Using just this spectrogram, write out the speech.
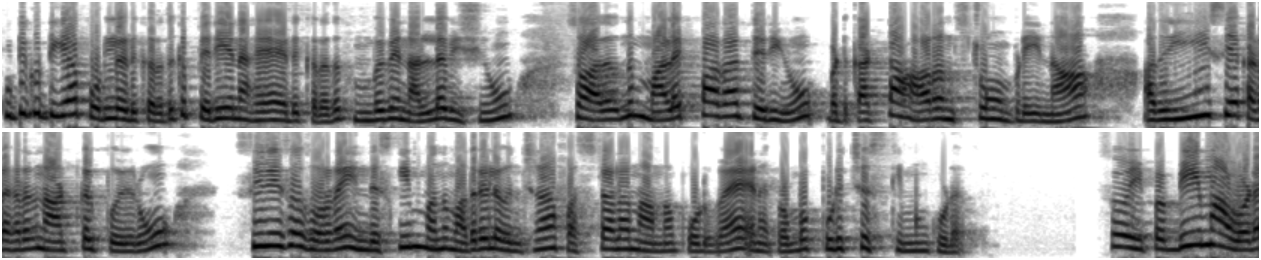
குட்டி குட்டியாக பொருள் எடுக்கிறதுக்கு பெரிய நகையாக எடுக்கிறது ரொம்பவே நல்ல விஷயம். ஸோ அது வந்து மலைப்பாக தான் தெரியும். பட் கட்ட ஆரம்பிச்சிட்டோம் அப்படின்னா அது ஈஸியாக கடை நாட்கள் போயிடும் சீரியஸாக சொல்கிறேன் இந்த ஸ்கீம் வந்து மதுரையில் வந்துச்சுன்னா ஃபஸ்ட்டாலாம் நான் தான் போடுவேன். எனக்கு ரொம்ப பிடிச்ச ஸ்கீமும் கூட. ஸோ இப்போ பீமாவோட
